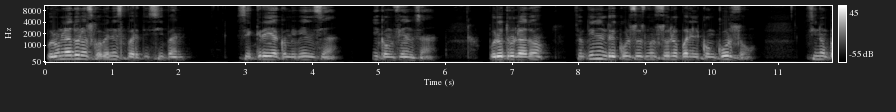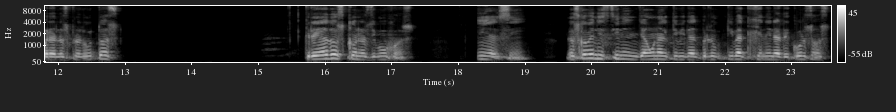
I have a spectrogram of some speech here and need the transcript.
Por un lado, los jóvenes participan, se crea convivencia y confianza. Por otro lado, se obtienen recursos no solo para el concurso, sino para los productos creados con los dibujos. Y así, los jóvenes tienen ya una actividad productiva que genera recursos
